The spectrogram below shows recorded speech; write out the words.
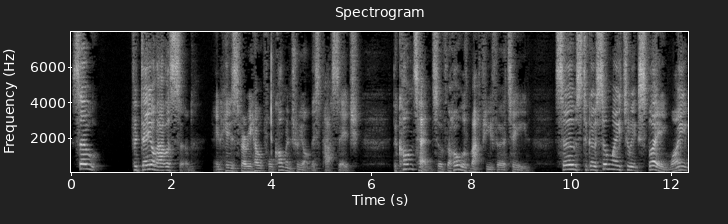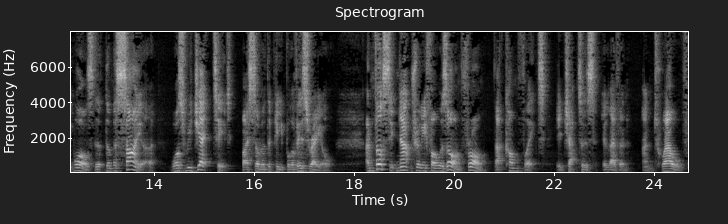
So, for Dale Allison, in his very helpful commentary on this passage, the content of the whole of Matthew 13 serves to go some way to explain why it was that the Messiah was rejected by some of the people of Israel. And thus it naturally follows on from that conflict in chapters 11 and 12.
